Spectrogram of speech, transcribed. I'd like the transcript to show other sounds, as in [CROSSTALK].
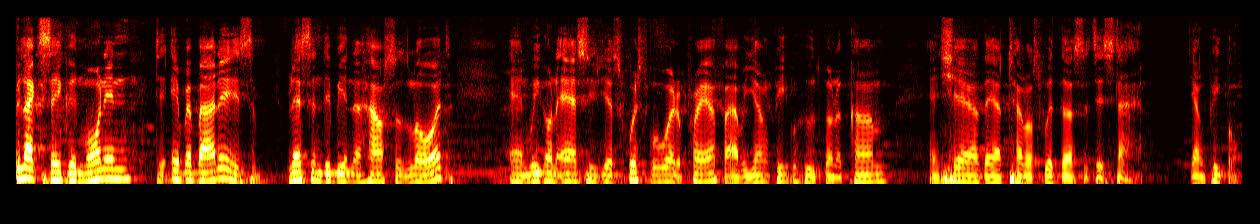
We'd like to say good morning to everybody. It's a blessing to be in the house of the Lord. And we're going to ask you to just whisper a word of prayer for our young people who's going to come and share their tell us with us at this time. Young people.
